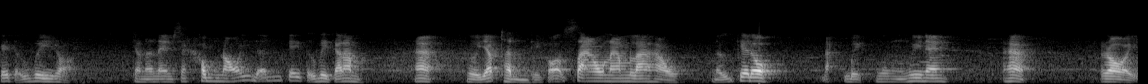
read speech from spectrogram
cái tử vi rồi cho nên em sẽ không nói đến cái tử vi cả năm ha. Người giáp thìn thì có sao nam la hầu nữ kế đô đặc biệt nguy nan ha. Rồi.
